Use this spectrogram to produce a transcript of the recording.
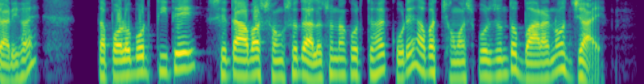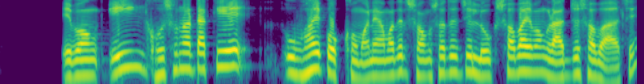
জারি হয়। তা পরবর্তীতে সেটা আবার সংসদে আলোচনা করতে হয়, করে আবার ছ মাস পর্যন্ত বাড়ানো যায়। এবং এই ঘোষণাটাকে উভয় কক্ষ মানে আমাদের সংসদের যে লোকসভা এবং রাজ্যসভা আছে,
